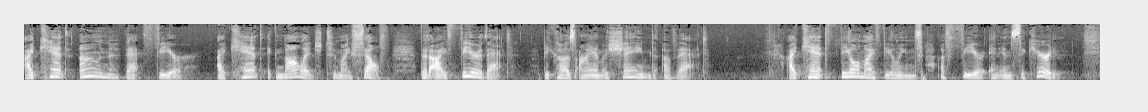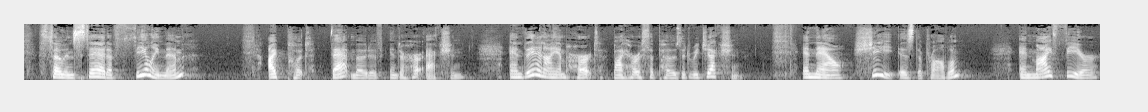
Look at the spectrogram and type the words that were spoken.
I can't own that fear. I can't acknowledge to myself that I fear that because I am ashamed of that. I can't feel my feelings of fear and insecurity. So instead of feeling them, I put that motive into her action, and then I am hurt by her supposed rejection. And now she is the problem, and my fear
